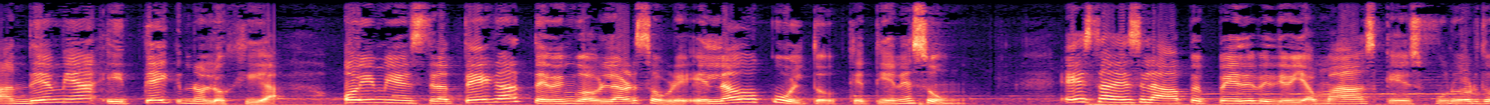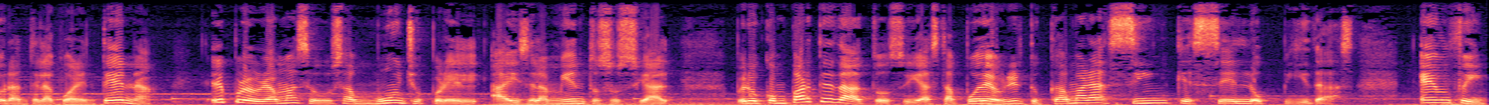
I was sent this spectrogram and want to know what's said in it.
pandemia y tecnología. Hoy mi estratega te vengo a hablar sobre el lado oculto que tiene Zoom. Esta es la app de videollamadas que es furor durante la cuarentena. El programa se usa mucho por el aislamiento social, pero comparte datos y hasta puede abrir tu cámara sin que se lo pidas. En fin,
